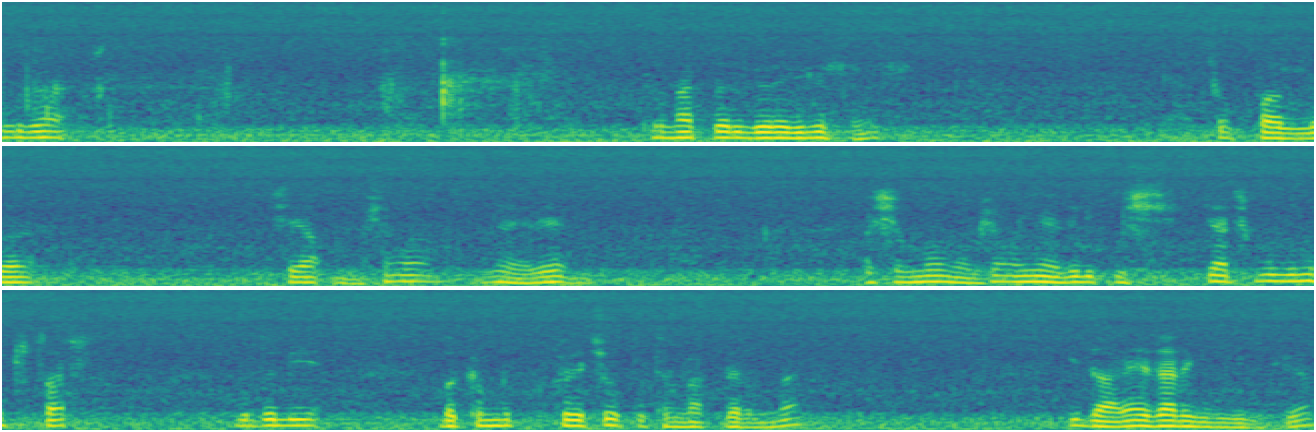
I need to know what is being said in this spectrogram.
burada tırnakları görebilirsiniz. Çok fazla şey yapmamış ama yine de aşınma olmamış ama yine de bitmiş. Gerçi bu bunu tutar. Burada bir bakımlık süreç yoktu tırnaklarımda. İdare eder gibi gözüküyor.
